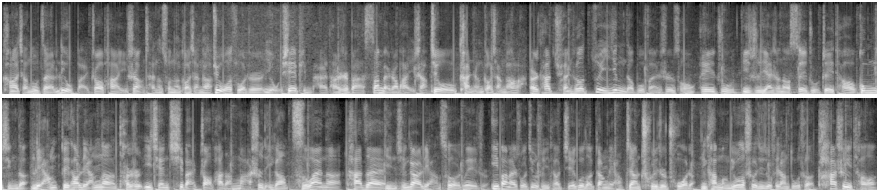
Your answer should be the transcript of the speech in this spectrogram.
抗拉强度在六百兆帕以上才能算到高强钢。据我所知，有些品牌它是把三百兆帕以上就看成高强钢了。而它全车最硬的部分是从 A 柱一直延伸到 C 柱这条弓形的梁，这条梁呢，它是一千七百兆帕的马氏体钢。此外呢，它在引擎盖两侧位置，一般来说就是一条结构的钢梁，这样垂直戳着。你看蒙迪欧的设计就非常独特，它是一条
